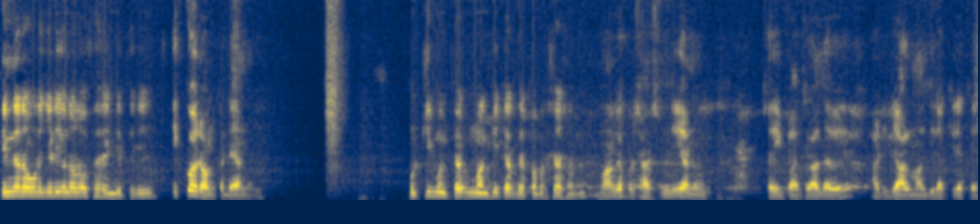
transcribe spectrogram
ਕਿੰਨੇ ਰਾਉਂਡ ਜਿਹੜੀ ਉਹਨਾਂ ਵੱਲੋਂ ਫਾਇਰਿੰਗ ਕੀਤੀ ਗਈ? ਇੱਕੋ ਰਾਉਂਡ ਕੱਢਿਆ ਉਹਨਾਂ ਨੇ। ਹੁਣ ਕੀ ਮੰਗ ਕਰ- ਮੰਗ ਕੀ ਕਰਦੇ ਆਪਾਂ ਪ੍ਰਸ਼ਾਸਨ ਨੂੰ ਮੰਗ ਪ੍ਰਸ਼ਾਸਨ ਜੀ ਸਾਨੂੰ ਸਹੀ ਫੈਸਲਾ ਦੇਵੇ ਸਾਡੀ ਮਾਲ ਦੀ ਰਾਖੀ ਰੱਖੇ।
